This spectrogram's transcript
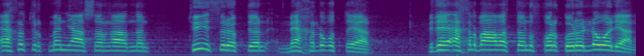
ähli türkmen ýaşlaryň adyndan tüýs ýürekden mähirli gutlaýarys. Bize ähli babatda nusgalyk görelde bolýan,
